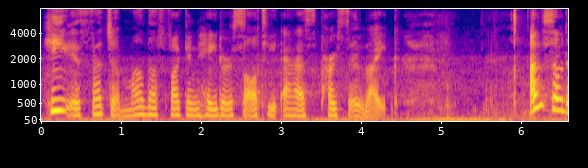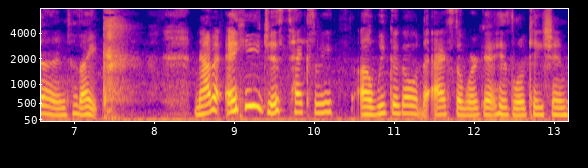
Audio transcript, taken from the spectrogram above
He is such a motherfucking hater, salty ass person. Like, I'm so done. Like, now that, and he just texted me a week ago to ask to work at his location,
